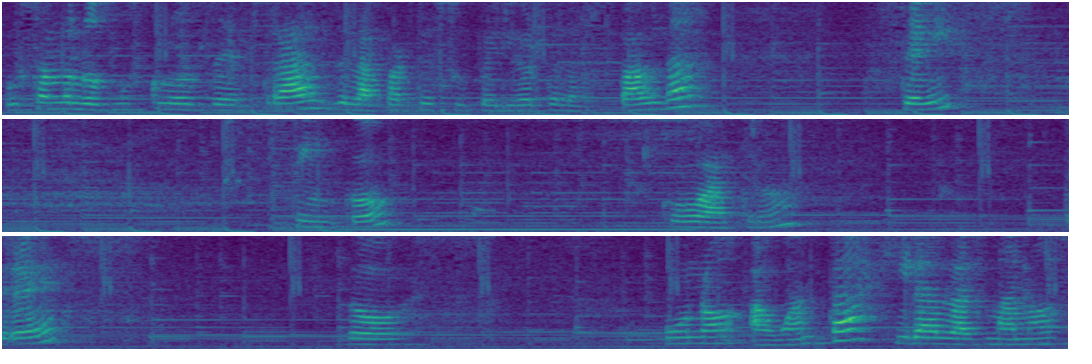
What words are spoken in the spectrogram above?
Usando los músculos detrás de la parte superior de la espalda. 6, 5, 4, 3, 2, 1. Aguanta, gira las manos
